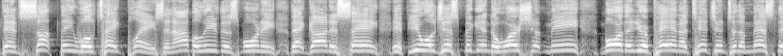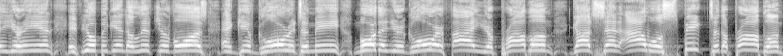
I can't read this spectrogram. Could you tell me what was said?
then something will take place. And I believe this morning that God is saying, if you will just begin to worship me more than you're paying attention to the mess that you're in, if you'll begin to lift your voice and give glory to me more than you're glorifying your problem, God said, I will speak to the problem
